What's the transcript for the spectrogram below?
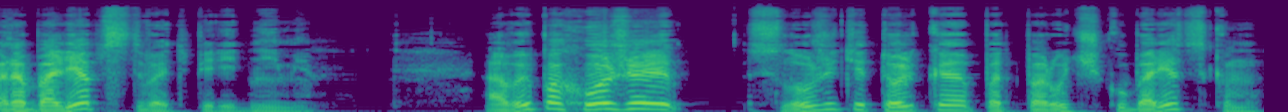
раболепствовать перед ними. А вы, похоже, служите только подпоручику Борецкому.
